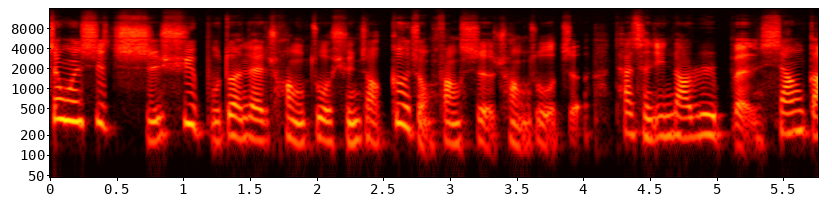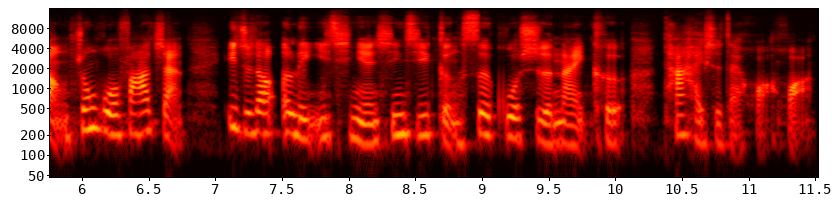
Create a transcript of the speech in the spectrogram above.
郑问是持续不断在创作，寻找各种方式的创作者。他曾经到日本、香港、中国发展，一直到二零一七年心肌梗塞过世的那一刻，他还是在画画。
